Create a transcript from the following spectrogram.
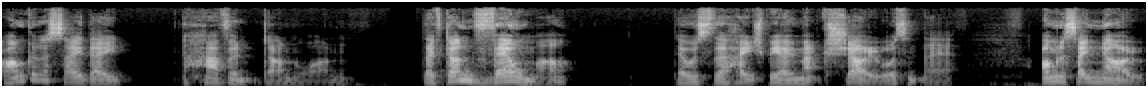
I'm gonna say they haven't done one. They've done Velma. There was the HBO Max show, wasn't there? I'm gonna say no.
